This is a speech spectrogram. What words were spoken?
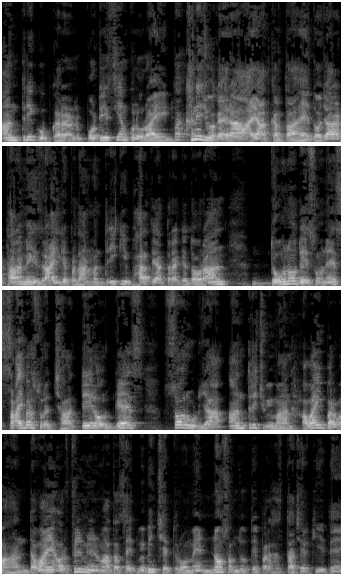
आंतरिक उपकरण, पोटेशियम क्लोराइड, खनिज वगैरह आयात करता है। 2018 में इसराइल के प्रधानमंत्री की भारत यात्रा के दौरान दोनों देशों ने साइबर सुरक्षा, तेल और गैस सौर ऊर्जा, अंतरिक्ष विमान, हवाई परिवहन, दवाएँ और फ़िल्म निर्माता सहित विभिन्न क्षेत्रों में नौ समझौते पर हस्ताक्षर किए थे।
